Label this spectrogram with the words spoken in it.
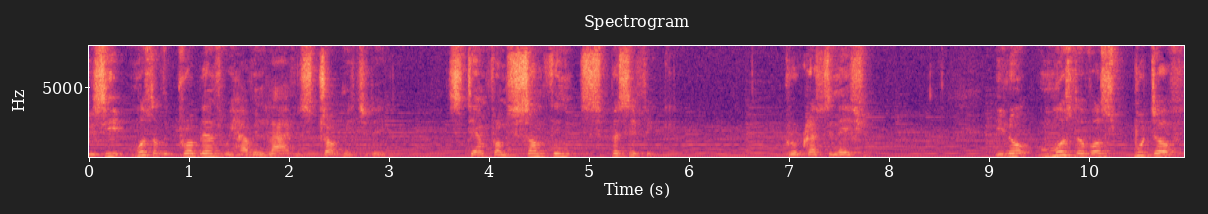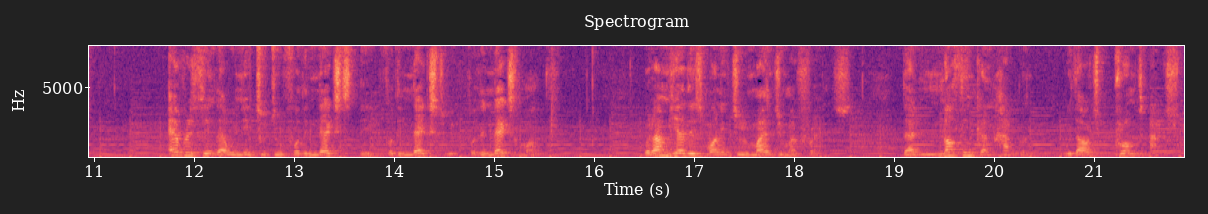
You see, most of the problems we have in life, it struck me today, stem from something specific procrastination. You know, most of us put off everything that we need to do for the next day, for the next week, for the next month. But I'm here this morning to remind you, my friends, that nothing can happen without prompt action.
